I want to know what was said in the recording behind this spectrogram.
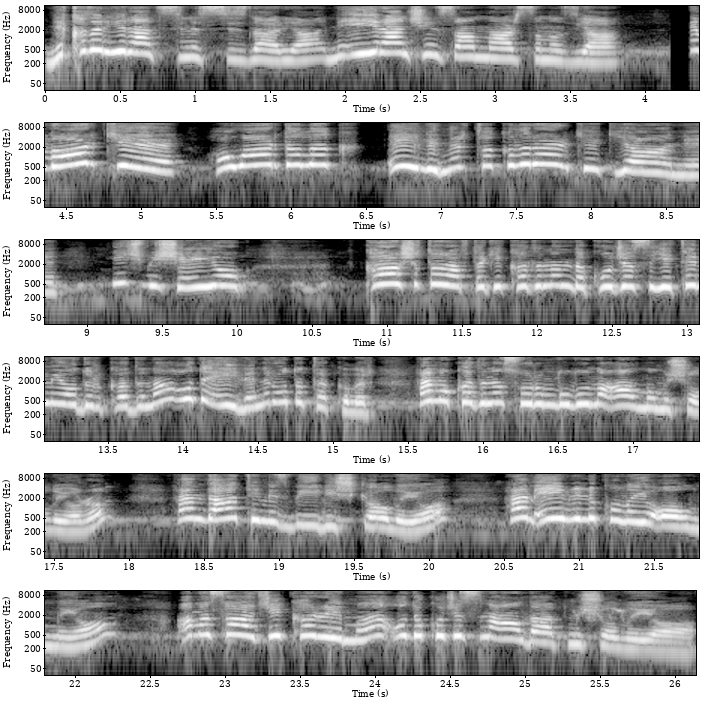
Ne kadar iğrençsiniz sizler ya. Ne iğrenç insanlarsınız ya. Ne var ki? Havardalık. Eğlenir takılır erkek yani. Hiçbir şey yok. Karşı taraftaki kadının da kocası yetemiyordur kadına. O da eğlenir, o da takılır. Hem o kadının sorumluluğunu almamış oluyorum. Hem daha temiz bir ilişki oluyor. Hem evlilik olayı olmuyor. Ama sadece karımı o da kocasını aldatmış oluyor.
